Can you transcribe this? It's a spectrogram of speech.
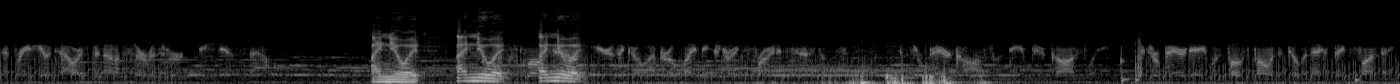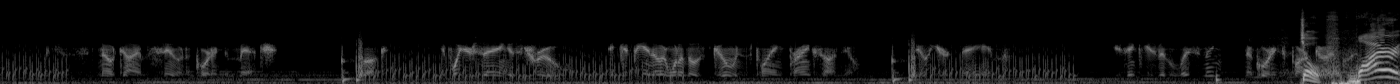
That radio tower's been out of service for ages now. I knew it. I knew it. I knew it. Years ago, after a lightning strike fried its systems, its repair cost was deemed too costly. Its repair date was postponed until the next big funding, which is no time soon, according to Mitch. Look, if what you're saying is true, it could be another one of those goons playing pranks on you. Knew your name. You think he's been listening? Joe, why are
